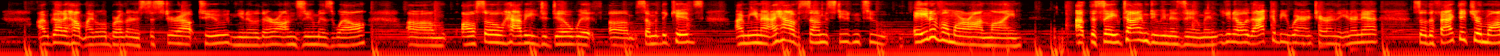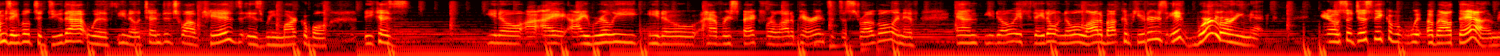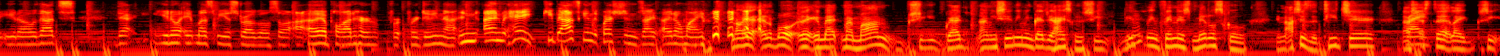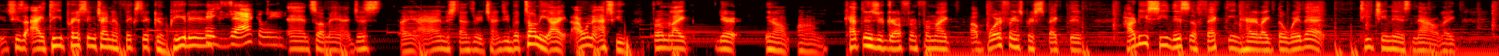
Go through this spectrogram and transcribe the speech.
I've got to help my little brother and sister out too. You know, they're on Zoom as well. Um, also, having to deal with um, some of the kids. I mean, I have some students who, eight of them are online at the same time doing a Zoom. And, you know, that could be wear and tear on the internet. So the fact that your mom's able to do that with, you know, 10 to 12 kids is remarkable because you know i i really you know have respect for a lot of parents. It's a struggle and if and you know if they don't know a lot about computers it we're learning it. You know so just think of, about them. You know that's that you know it must be a struggle. So i, I applaud her for, for doing that. And and hey keep asking the questions. I i don't mind. No yeah and well like, my mom she grad i mean she didn't even graduate high school. She didn't mm-hmm. even finish middle school. And now she's a teacher. Now right. she has to like she she's an it person trying to fix their computers. Exactly. And so i mean i just i i understand it's very challenging. But tony all right i want to ask you from like your you know um Catherine's your girlfriend from like a boyfriend's perspective. How do you see this affecting her? Like the way that teaching is now. Like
